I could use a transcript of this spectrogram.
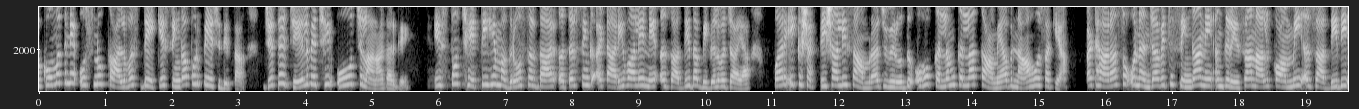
ਹਕੂਮਤ ਨੇ ਉਸ ਨੂੰ ਕਾਲਵਸ ਦੇ ਕੇ ਸਿੰਗਾਪੁਰ ਭੇਜ ਦਿੱਤਾ, ਜਿੱਥੇ ਜੇਲ੍ਹ ਵਿੱਚ ਹੀ ਉਹ ਚਲਾਣਾ ਕਰ ਗਏ। ਇਸ ਤੋਂ ਛੇਤੀ ਹੀ ਮਗਰੋਂ ਸਰਦਾਰ ਅਤਰ ਸਿੰਘ ਅਟਾਰੀ ਵਾਲੇ ਨੇ ਆਜ਼ਾਦੀ ਦਾ ਬਿਗਲ ਵਜਾਇਆ, ਪਰ ਇੱਕ ਸ਼ਕਤੀਸ਼ਾਲੀ ਸਾਮਰਾਜ ਵਿਰੁੱਧ ਉਹ ਕਲਮ ਕੱਲਾ ਕਾਮਯਾਬ ਨਾ ਹੋ ਸਕਿਆ। 1849 ਵਿੱਚ ਸਿੰਘਾਂ ਨੇ ਅੰਗਰੇਜ਼ਾਂ ਨਾਲ ਕੌਮੀ ਆਜ਼ਾਦੀ ਦੀ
